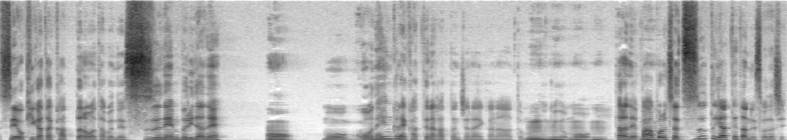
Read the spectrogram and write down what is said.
据え置き型買ったのは多分ね、数年ぶりだね。うん。もう5年ぐらい買ってなかったんじゃないかなと思うんだけどもうんうんうんうん、ただね、パワープロ実はずっとやってたんです、私。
